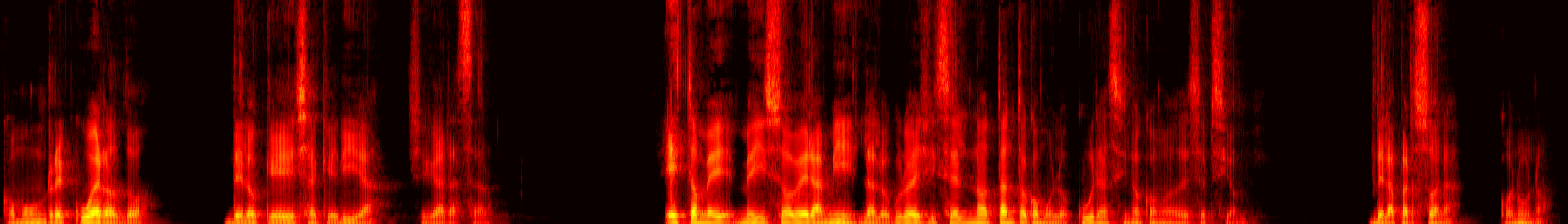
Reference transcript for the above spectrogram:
como un recuerdo de lo que ella quería llegar a ser. Esto me, hizo ver a mí la locura de Giselle no tanto como locura, sino como decepción de la persona, con uno,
